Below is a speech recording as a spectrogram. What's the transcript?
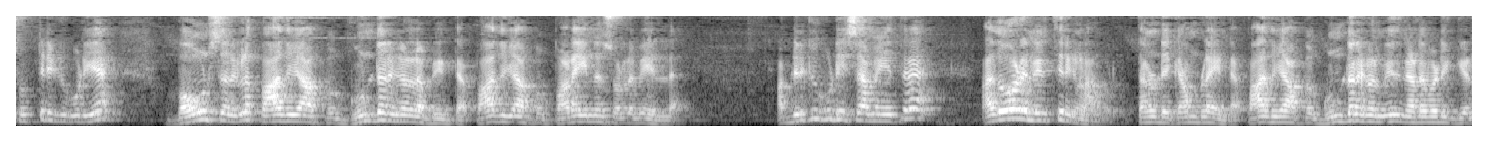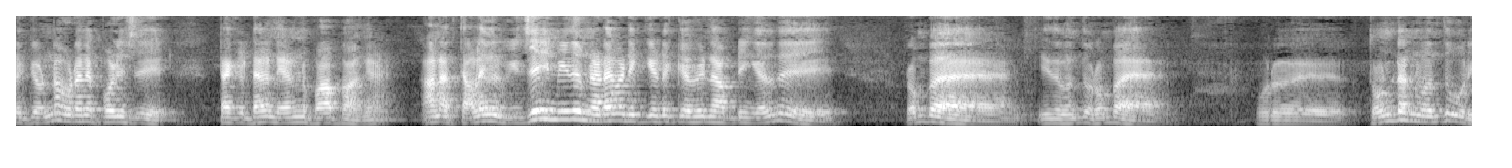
சுற்றி இருக்கக்கூடிய பவுன்சர்களை பாதுகாப்பு குண்டர்கள் அப்படின்ட்டார். பாதுகாப்பு படைன்னு சொல்லவே இல்லை. அப்படி இருக்கக்கூடிய சமயத்தில் அதோடு நிறுத்திருக்கலாம் அவர். தன்னுடைய கம்ப்ளைண்ட்டை பாதுகாப்பு குண்டர்கள் மீது நடவடிக்கை எடுக்கணும்னா உடனே போலீஸு டக்கு டக்குன்னு என்னன்னு பார்ப்பாங்க. ஆனால் தலைவர் விஜய் மீதும் நடவடிக்கை எடுக்க வேணும் அப்படிங்கிறது ரொம்ப இது வந்து ரொம்ப ஒரு தொண்டன் வந்து ஒரு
